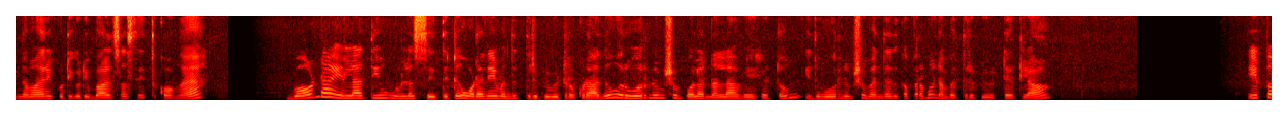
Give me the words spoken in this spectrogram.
இந்த மாதிரி குட்டி குட்டி பால்ஸாக சேர்த்துக்கோங்க. போண்டா எல்லாத்தையும் உள்ளே சேர்த்துட்டு உடனே வந்து திருப்பி விட்டுறக்கூடாது. ஒரு ஒரு நிமிஷம் போல் நல்லா வேகட்டும். இது ஒரு நிமிஷம் வெந்ததுக்கப்புறமா நம்ம திருப்பி விட்டுக்கலாம். இப்போ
